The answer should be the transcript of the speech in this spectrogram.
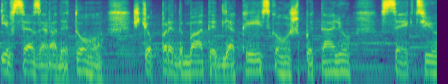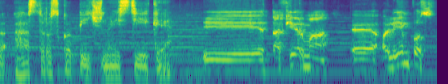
І все заради того, щоб придбати для київського шпиталю секцію гастроскопічної стійки. І та фірма е, Олімпус,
